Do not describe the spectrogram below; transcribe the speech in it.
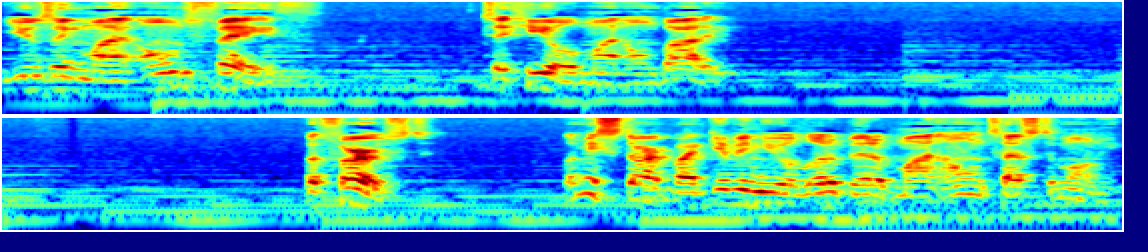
using my own faith to heal my own body. But first, let me start by giving you a little bit of my own testimony.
